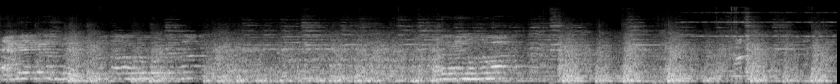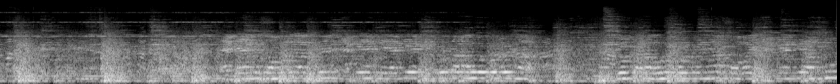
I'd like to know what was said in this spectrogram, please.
একে একে আসবেন তাড়াহুড়ো করবেন না। অনেক অনেক ধন্যবাদ। একে একে সবাই আসবেন একে একে কেউ তাড়াহুড়ো করবেন না। কেউ না। সবাই একে একে আসুন।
